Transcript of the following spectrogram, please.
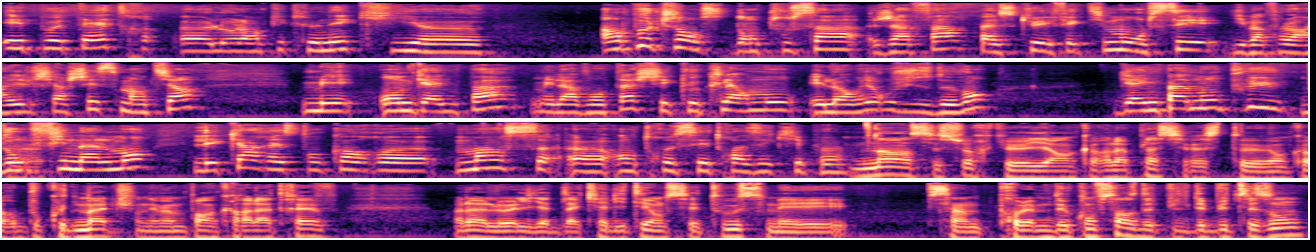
Et peut-être euh, l'Olympique Lyonnais qui euh, un peu de chance dans tout ça, Jafar, parce qu'effectivement, on le sait, il va falloir aller le chercher, ce maintien. Mais on ne gagne pas. Mais l'avantage, c'est que Clermont et Lorient, juste devant, gagne pas non plus. Donc finalement, l'écart reste encore euh, mince euh, entre ces trois équipes. Non, c'est sûr qu'il y a encore la place. Il reste encore beaucoup de matchs. On n'est même pas encore à la trêve. Voilà, l'OL, il y a de la qualité, on le sait tous, mais c'est un problème de confiance depuis le début de saison.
